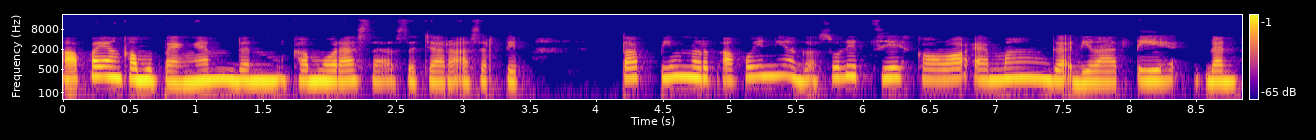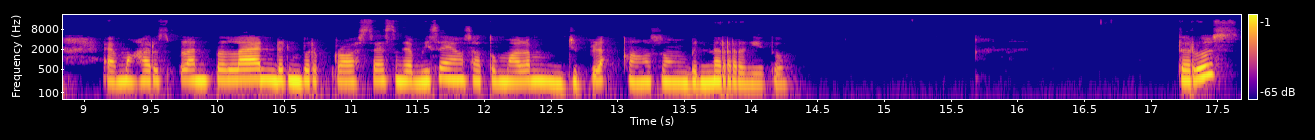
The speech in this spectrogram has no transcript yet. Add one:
apa yang kamu pengen dan kamu rasa secara asertif. Tapi menurut aku ini agak sulit sih kalau emang nggak dilatih dan emang harus pelan-pelan dan berproses, nggak bisa yang satu malam jeblak langsung bener gitu. Terus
